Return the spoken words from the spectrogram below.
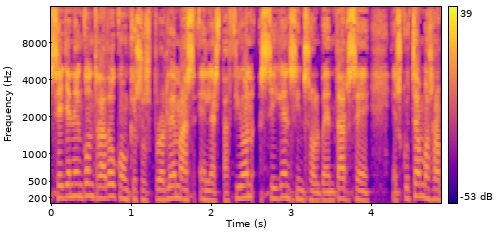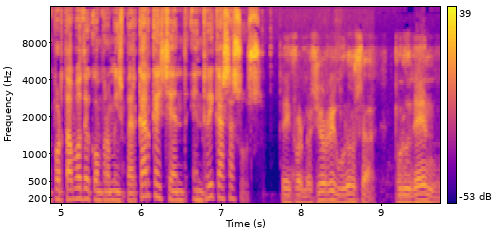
se hayan encontrado con que sus problemas en la estación siguen sin solventarse. Escuchamos al portavoz de Compromís per Carcaixent, Enric Assassús. La informació rigorosa, prudent,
